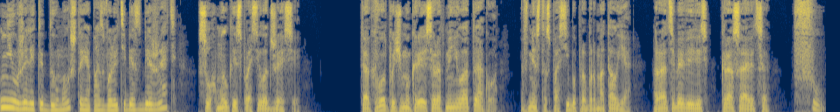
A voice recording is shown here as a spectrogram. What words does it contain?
«Неужели ты думал, что я позволю тебе сбежать?» — с ухмылкой спросила Джесси. «Так вот почему крейсер отменил атаку», Вместо «спасибо» пробормотал я. «Рад тебя видеть, красавица». «Фу,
